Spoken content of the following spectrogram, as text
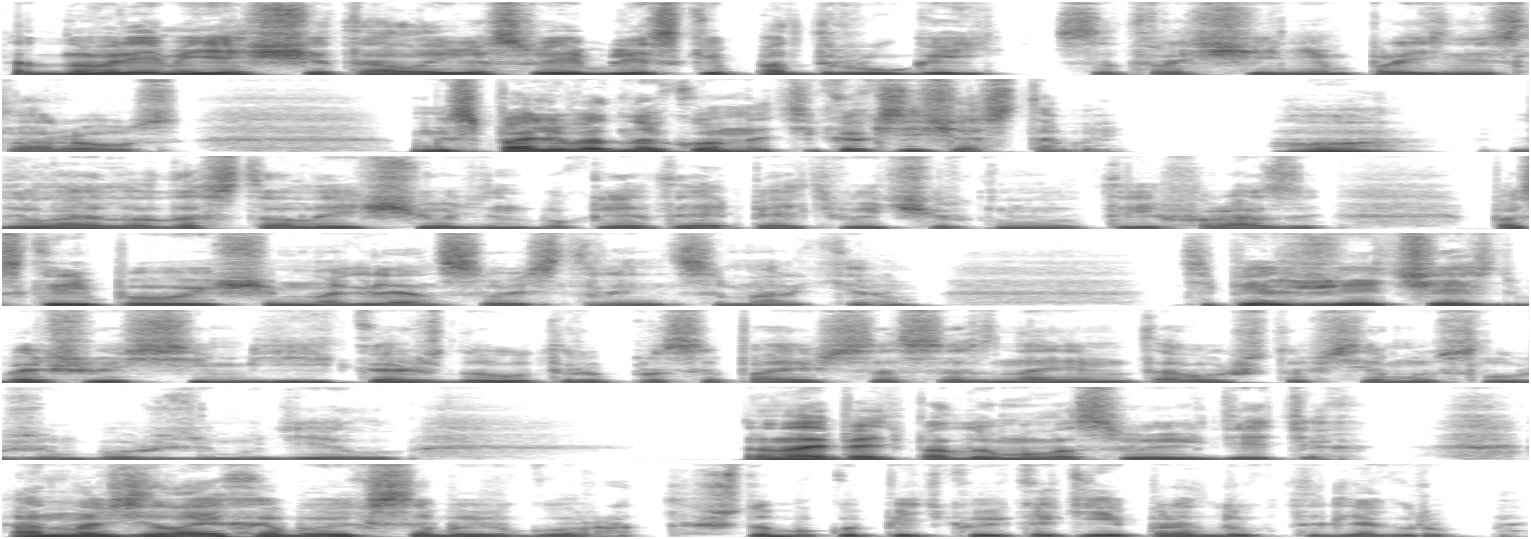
Одно время я считала ее своей близкой подругой, — с отвращением произнесла Роуз. — Мы спали в одной комнате, как сейчас с тобой. — О, Дилайла достала еще один буклет и опять вычеркнула три фразы, поскрипывающим на глянцевой странице маркером. Теперь же я часть большой семьи, и каждое утро просыпаюсь с осознанием того, что все мы служим Божьему делу. Она опять подумала о своих детях. Анна взяла их обоих с собой в город, чтобы купить кое-какие продукты для группы.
